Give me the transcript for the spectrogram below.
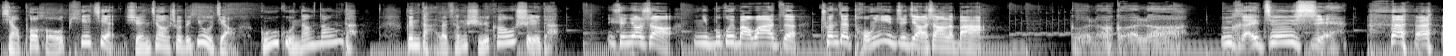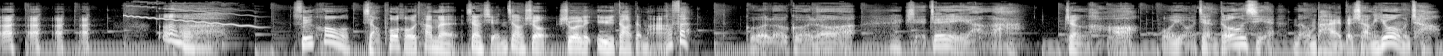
小泼猴瞥见玄教授的右脚鼓鼓囊囊的，跟打了层石膏似的。玄教授，你不会把袜子穿在同一只脚上了吧？咯咯咯咯，还真是。哈哈哈哈哈哈！啊！随后，小泼猴他们向玄教授说了遇到的麻烦。咯咯咯咯，是这样啊，正好我有件东西能派得上用场。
